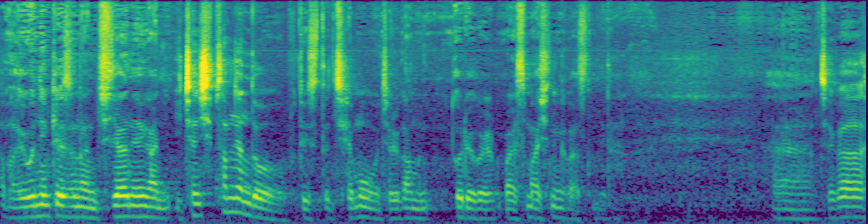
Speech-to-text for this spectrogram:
아마 의원님께서는 지난 한 2013년도부터 있었던 채무 절감 노력을 말씀하시는 것 같습니다. 아, 제가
